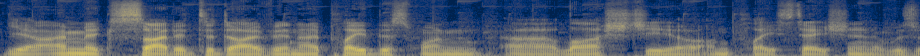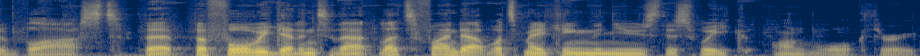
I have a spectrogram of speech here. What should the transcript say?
Yeah, I'm excited to dive in. I played this one uh, last year on PlayStation and it was a blast. But before we get into that, let's find out what's making the news this week on Walkthrough.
